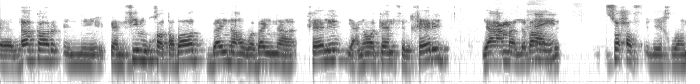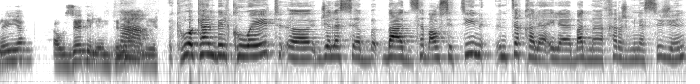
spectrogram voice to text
آه ذكر إن كان في مخاطبات بينه وبين خاله يعني هو كان في الخارج يعمل لبعض الصحف الإخوانية أو ذات الانتماء نعم. هو كان بالكويت جلس بعد 67 انتقل إلى بعد ما خرج من السجن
